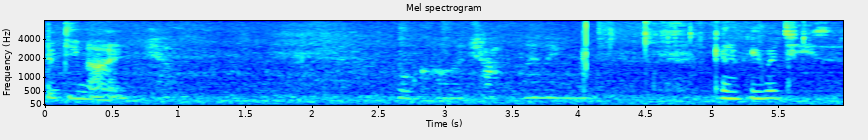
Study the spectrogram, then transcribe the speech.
Fifty-nine. And Gonna be with Jesus.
